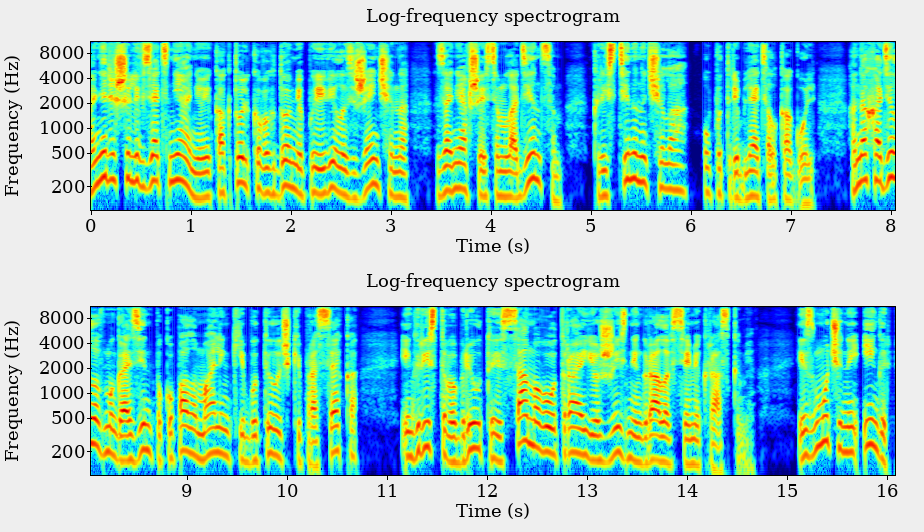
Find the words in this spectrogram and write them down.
они решили взять няню, и как только в их доме появилась женщина, занявшаяся младенцем, Кристина начала употреблять алкоголь. Она ходила в магазин, покупала маленькие бутылочки просека, игристого брюта, и с самого утра ее жизнь играла всеми красками. Измученный Игорь,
